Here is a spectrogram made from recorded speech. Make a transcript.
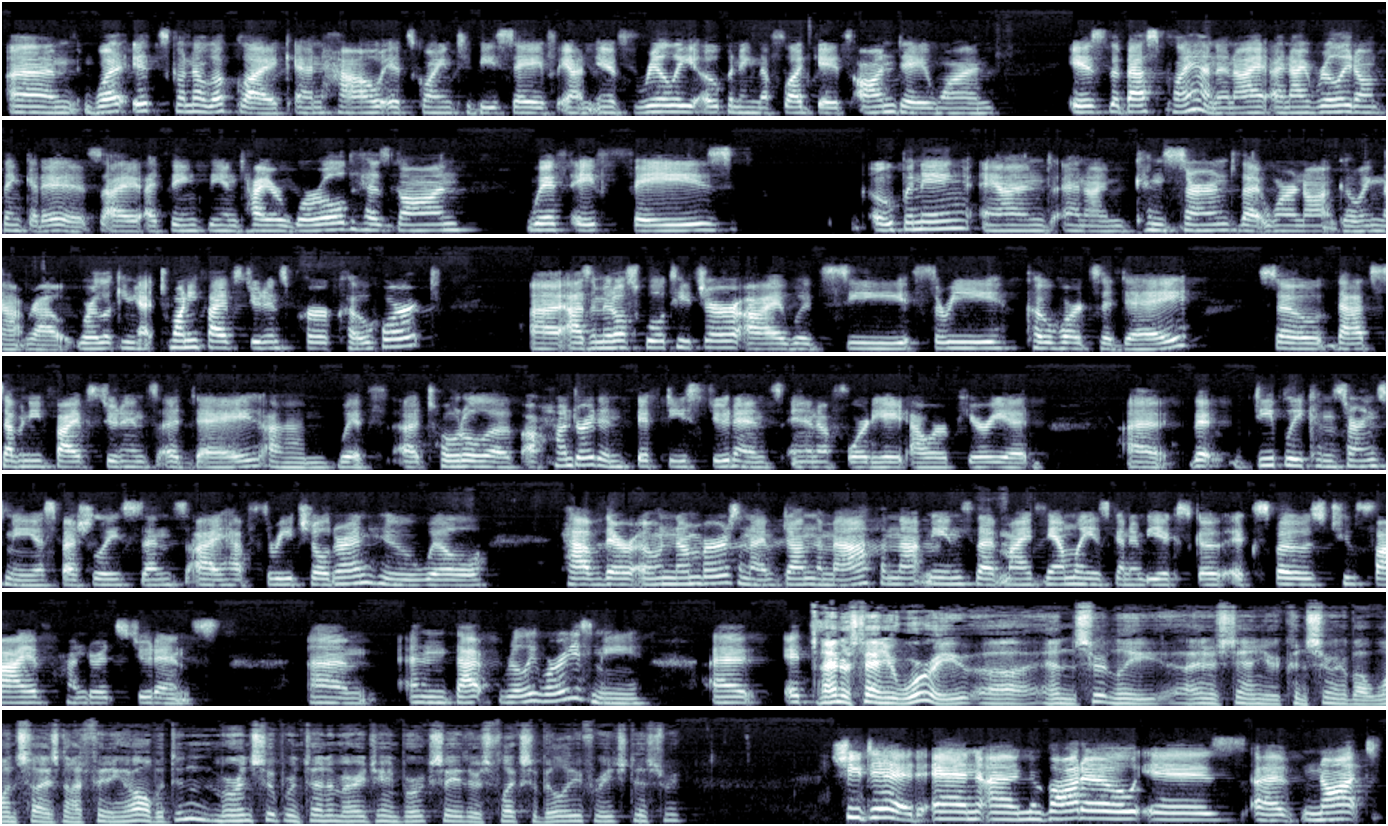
um, what it's going to look like and how it's going to be safe and if really opening the floodgates on day one is the best plan. And i and i really don't think it is. I, I think the entire world has gone with a phase opening and and i'm concerned that we're not going that route. We're looking at 25 students per cohort. Uh, as a middle school teacher i would see three cohorts a day. So that's 75 students a day um, with a total of 150 students in a 48 hour period. Uh, that deeply concerns me, especially since I have three children who will have their own numbers, and I've done the math, and that means that my family is going to be exco- exposed to 500 students. Um, and that really worries me. Uh, I understand your worry, uh, and certainly I understand your concern about one size not fitting all. But didn't Marin Superintendent Mary Jane Burke say there's flexibility for each district? She did, and uh, Novato is uh, not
